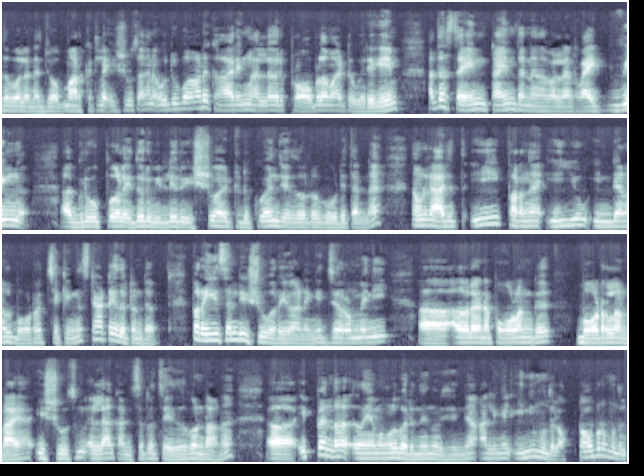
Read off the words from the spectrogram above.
അതുപോലെ തന്നെ ജോബ് മാർക്കറ്റിലെ ഇഷ്യൂസ് അങ്ങനെ ഒരുപാട് കാര്യങ്ങളെല്ലാം ഒരു പ്രോബ്ലമായിട്ട് വരികയും അറ്റ് ദ സെയിം ടൈം തന്നെ അതുപോലെ റൈറ്റ് വിങ് ഗ്രൂപ്പുകൾ ഇതൊരു വലിയൊരു ഇഷ്യൂ ആയിട്ട് എടുക്കുകയും ചെയ്തതോടുകൂടി തന്നെ നമ്മുടെ രാജ്യത്ത് ഈ പറഞ്ഞ E U internal border checking start ചെയ്തിട്ടുണ്ട്. ഇപ്പോൾ റീസെന്റ് ഇഷ്യൂ പറയുകയാണെങ്കിൽ ജർമ്മനി അതുപോലെ തന്നെ പോളണ്ട് ബോർഡറിലുണ്ടായ ഇഷ്യൂസും എല്ലാം കൺസിഡർ ചെയ്തുകൊണ്ടാണ് ഇപ്പം എന്താ നിയമങ്ങൾ വരുന്നതെന്ന് വെച്ച് കഴിഞ്ഞാൽ അല്ലെങ്കിൽ ഇനി മുതൽ ഒക്ടോബർ മുതൽ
